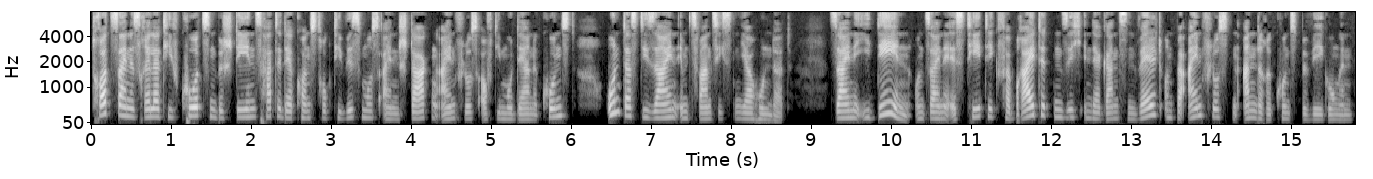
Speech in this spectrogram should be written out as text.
Trotz seines relativ kurzen Bestehens hatte der Konstruktivismus einen starken Einfluss auf die moderne Kunst und das Design im 20. Jahrhundert. Seine Ideen und seine Ästhetik verbreiteten sich in der ganzen Welt und beeinflussten andere Kunstbewegungen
